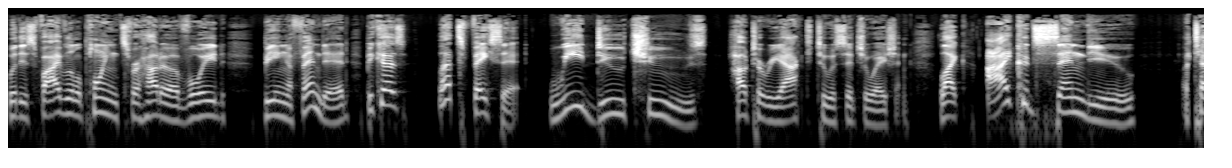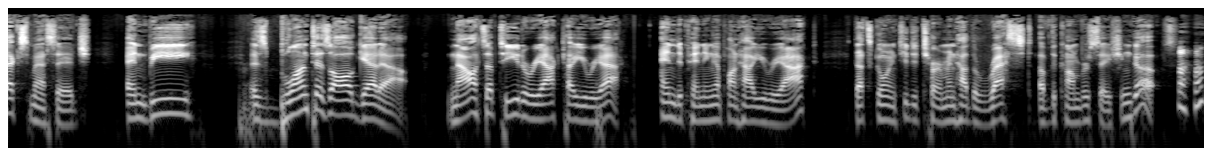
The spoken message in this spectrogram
with his five little points for how to avoid being offended. Because let's face it, we do choose how to react to a situation. Like, I could send you a text message and be as blunt as all get out. Now it's up to you to react how you react. And depending upon how you react, that's going to determine how the rest of the conversation goes. Uh-huh.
